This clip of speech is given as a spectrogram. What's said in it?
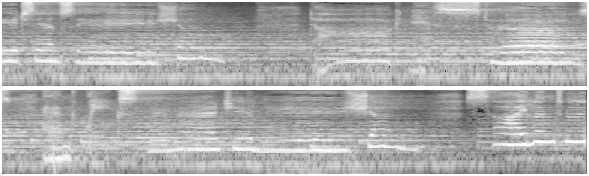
each sensation. Darkness stirs and wakes imagination. Silently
